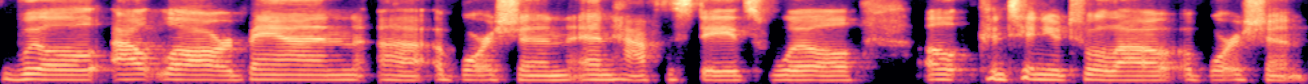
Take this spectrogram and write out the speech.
will outlaw or ban uh, abortion, and half the states will uh, continue to allow abortion.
